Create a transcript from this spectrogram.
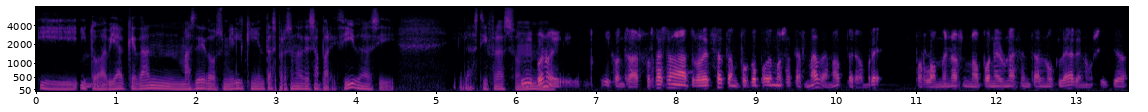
y, y todavía quedan más de 2.500 personas desaparecidas y, y las cifras son... Sí, bueno, y, y contra las fuerzas de la naturaleza tampoco podemos hacer nada, ¿no? Pero, hombre, por lo menos no poner una central nuclear en un sitio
